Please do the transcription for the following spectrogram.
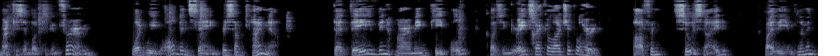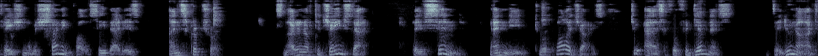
Mark is about to confirm what we've all been saying for some time now that they've been harming people, causing great psychological hurt, often suicide, by the implementation of a shunning policy that is unscriptural. It's not enough to change that. They've sinned and need to apologize, to ask for forgiveness. If they do not,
